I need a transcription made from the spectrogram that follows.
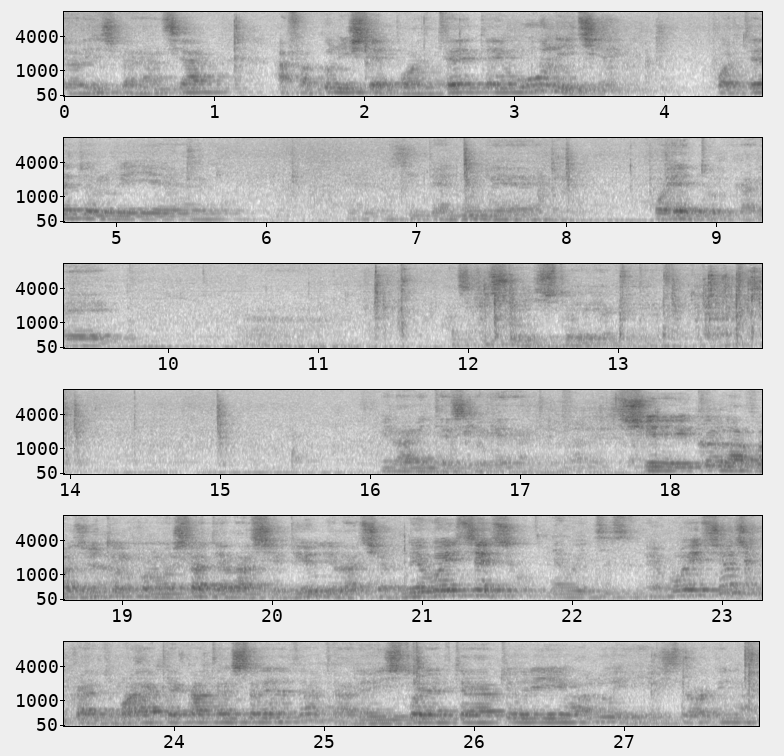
Dorin Speranția a făcut niște portrete unice. Portretul lui, eh, zic pe nume, poetul care eh, a scris o istorie. Mi-l amintesc imediat. Și când l-a văzut, îl cunoștea de la Sibiu, de la Cer, Nevoițescu. Ne uiți. Nevoițescu, care după aia a plecat în străinătate, are o istorie literaturii a lui, extraordinar.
